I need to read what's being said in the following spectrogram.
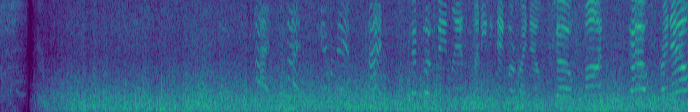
have to go to the mainland. I need a detangler right now. Let's go, come on, let's go, right now.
